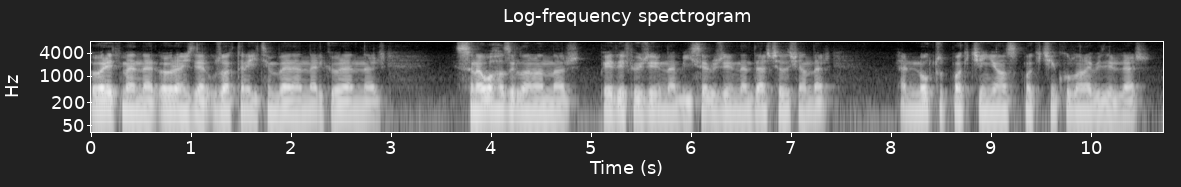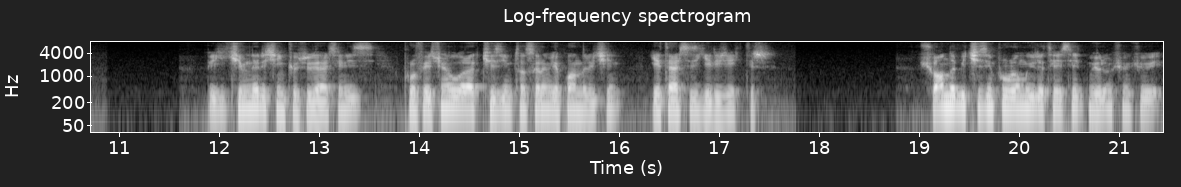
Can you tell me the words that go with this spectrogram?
öğretmenler, öğrenciler, uzaktan eğitim verenler, görenler, sınava hazırlananlar, PDF üzerinden, bilgisayar üzerinden ders çalışanlar, yani not tutmak için, yansıtmak için kullanabilirler. Peki kimler için kötü derseniz, profesyonel olarak çizim, tasarım yapanlar için yetersiz gelecektir. Şu anda bir çizim programıyla test etmiyorum çünkü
